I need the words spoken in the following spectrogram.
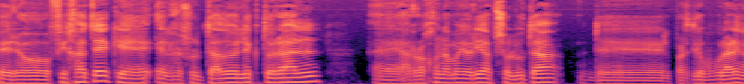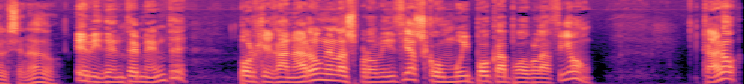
pero fíjate que el resultado electoral eh, arroja una mayoría absoluta del Partido Popular en el Senado. Evidentemente, porque ganaron en las provincias con muy poca población. Claro,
